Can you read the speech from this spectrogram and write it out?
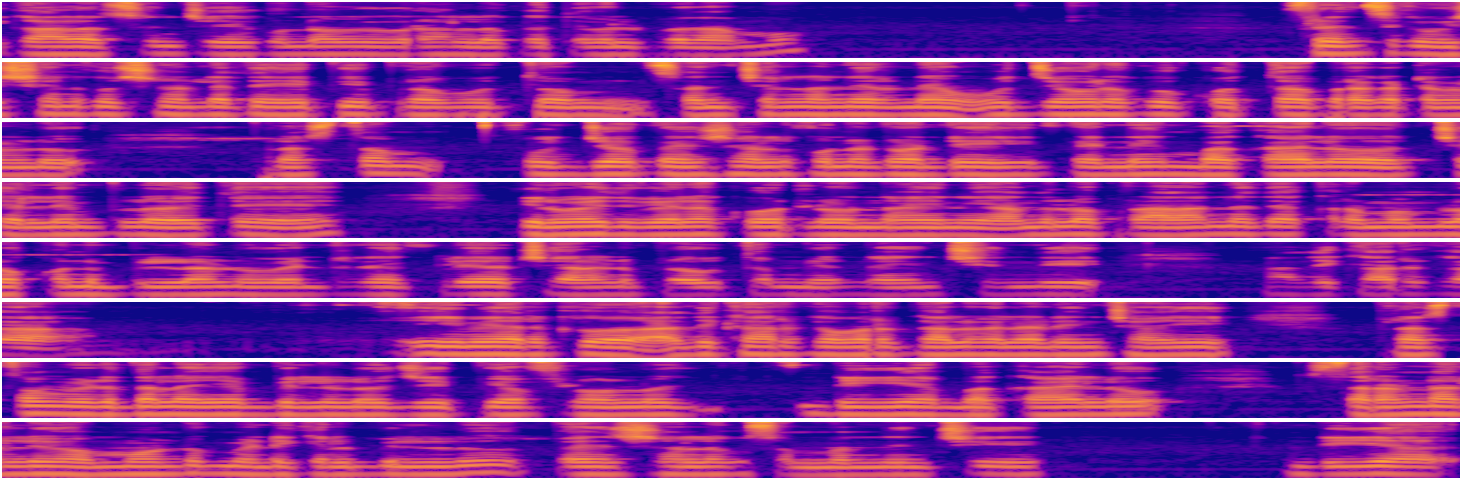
ఇక ఆలస్యం చేయకుండా వివరాల్లోకి అయితే వెళ్ళిపోదాము. ఫ్రెండ్స్ విషయానికి వచ్చినట్లయితే ఏపీ ప్రభుత్వం సంచలన నిర్ణయం ఉద్యోగులకు కొత్త ప్రకటనలు. ప్రస్తుతం ఉద్యోగ పెన్షన్లకు ఉన్నటువంటి పెండింగ్ బకాయిలు చెల్లింపులు అయితే 25,000 కోట్లు ఉన్నాయని, అందులో ప్రాధాన్యత క్రమంలో కొన్ని బిల్లులను వెంటనే క్లియర్ చేయాలని ప్రభుత్వం నిర్ణయించింది. అధికారిక ఈ మేరకు అధికారిక వర్గాలు వెల్లడించాయి. ప్రస్తుతం విడుదలయ్యే బిల్లులు జీపీఎఫ్ లోన్లు, డిఏ బకాయిలు, సరెండర్ అమౌంట్, మెడికల్ బిల్లులు, పెన్షన్లకు సంబంధించి డిఆర్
